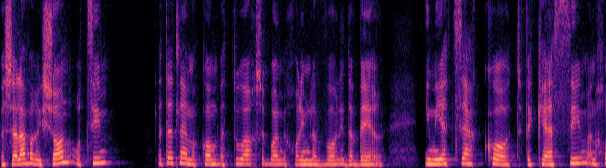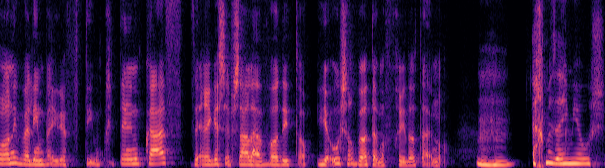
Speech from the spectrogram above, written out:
בשלב הראשון רוצים לתת להם מקום בטוח שבו הם יכולים לבוא, לדבר. אם יהיה צעקות וכעסים, אנחנו לא נבהלים ב-EFT. מבחינתנו כעס זה רגע שאפשר לעבוד איתו. ייאוש הרבה יותר מפחיד אותנו. איך מזהים ייאוש?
